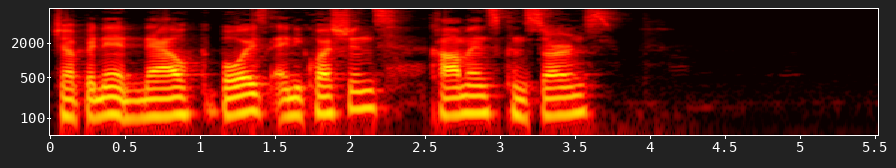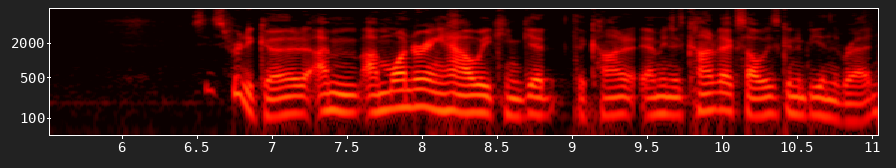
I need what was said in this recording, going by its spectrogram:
jumping in. Now, boys, any questions, comments, concerns? Seems pretty good. I'm I'm wondering how we can get the con. I mean, is Convex always going to be in the red,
